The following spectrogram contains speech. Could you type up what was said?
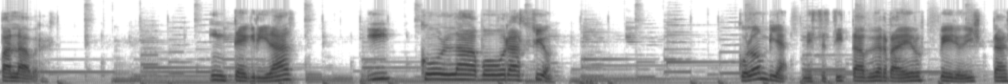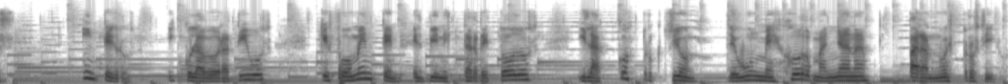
palabras, integridad y Colaboración. Colombia necesita verdaderos periodistas íntegros y colaborativos que fomenten el bienestar de todos y la construcción de un mejor mañana para nuestros hijos.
